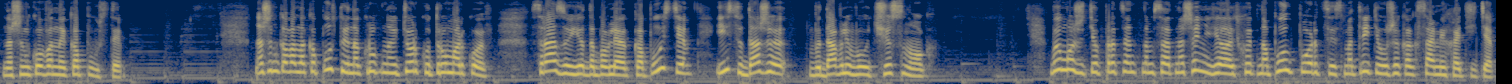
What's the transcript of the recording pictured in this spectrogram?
нашинкованной капусты. Нашинковала капусту и на крупную терку тру морковь. Сразу ее добавляю к капусте и сюда же выдавливаю чеснок. Вы можете в процентном соотношении делать хоть на пол порции, смотрите уже как сами хотите.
